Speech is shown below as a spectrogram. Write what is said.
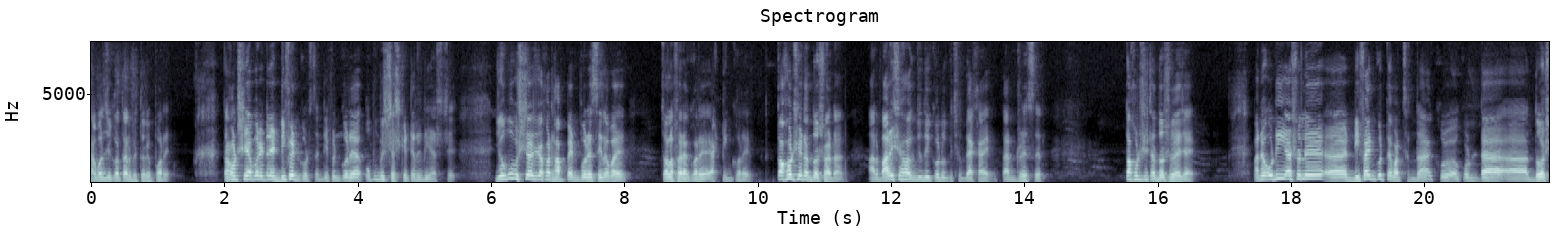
সামাজিকতার ভেতরে পড়ে। তখন সে আবার এটা ডিফেন্ড করছে। ডিফেন্ড করে অপবিশ্বাসকে টেনে নিয়ে আসছে। যে অপবিশ্বাস যখন হাফ প্যান্ট পরে সিনেমায় চলাফেরা করে অ্যাক্টিং করে, তখন সেটা দোষ হয় না। আর বারিশা হক যদি কোনো কিছু দেখায় তার ড্রেসের, তখন সেটা দোষ হয়ে যায়। মানে উনি আসলে ডিফাইন করতে পারছেন না কোনটা দোষ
